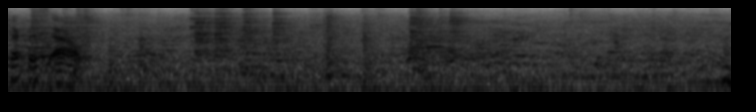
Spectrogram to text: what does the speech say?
Check this out. Hmm.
